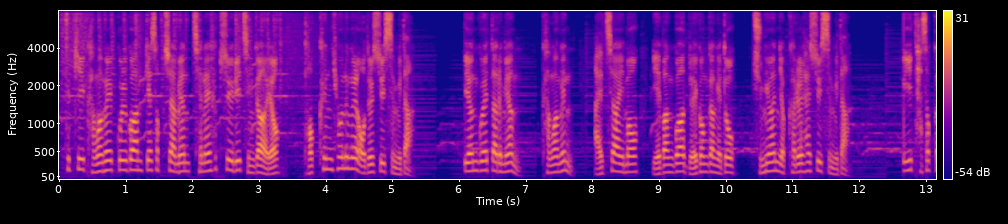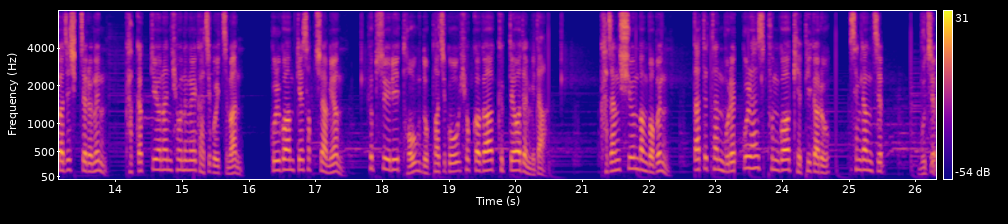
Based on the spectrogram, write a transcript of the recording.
특히 강황을 꿀과 함께 섭취하면 체내 흡수율이 증가하여 더 큰 효능을 얻을 수 있습니다. 연구에 따르면 강황은 알츠하이머 예방과 뇌 건강에도 중요한 역할을 할 수 있습니다. 이 다섯 가지 식재료는 각각 뛰어난 효능을 가지고 있지만 꿀과 함께 섭취하면 흡수율이 더욱 높아지고 효과가 극대화됩니다. 가장 쉬운 방법은 따뜻한 물에 꿀 한 스푼과 계피가루, 생강즙, 무즙,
